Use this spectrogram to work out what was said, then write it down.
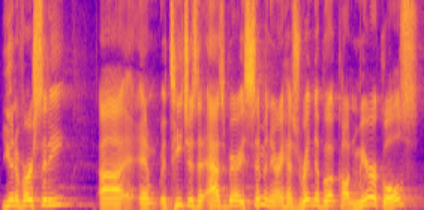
University uh, and teaches at Asbury Seminary, has written a book called Miracles,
